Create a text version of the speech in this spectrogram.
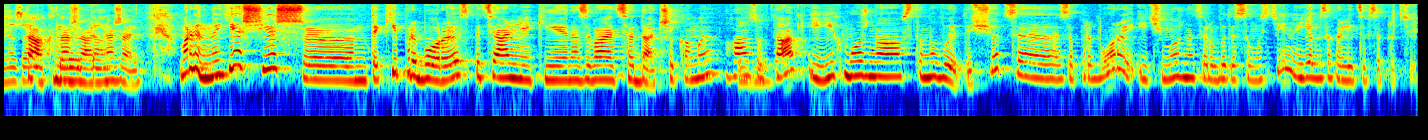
І, на жаль, Так, на жаль, так. на жаль. Марин, ну є ще ж е, такі прибори спеціальні, які називаються датчиками газу, так, і їх можна встановити. Що це за прибори і чи можна це робити самостійно? І як взагалі це все працює?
